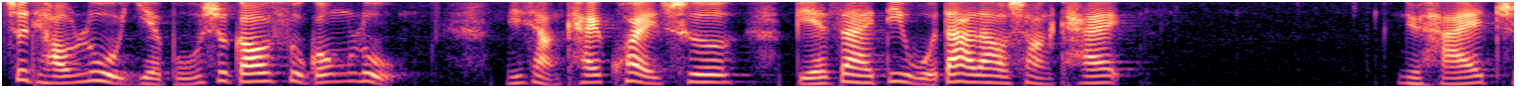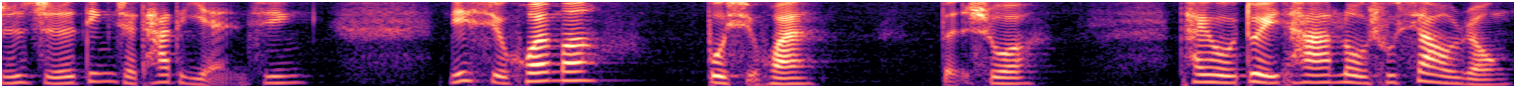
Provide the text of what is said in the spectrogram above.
这条路也不是高速公路，你想开快车，别在第五大道上开。女孩直直盯着他的眼睛，你喜欢吗？不喜欢。本说，他又对他露出笑容。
